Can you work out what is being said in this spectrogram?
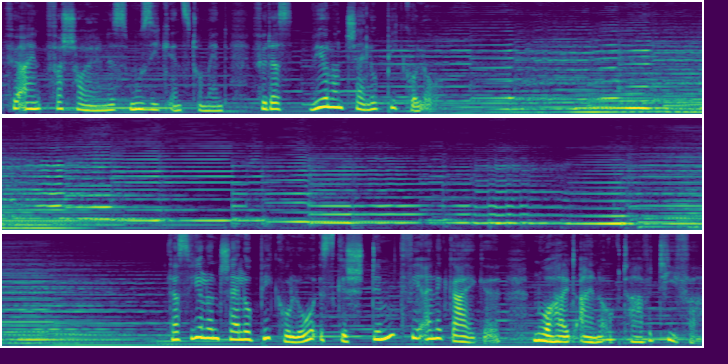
für ein verschollenes Musikinstrument, für das Violoncello Piccolo. Das Violoncello Piccolo ist gestimmt wie eine Geige, nur halt eine Oktave tiefer.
